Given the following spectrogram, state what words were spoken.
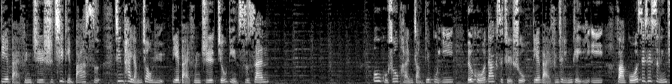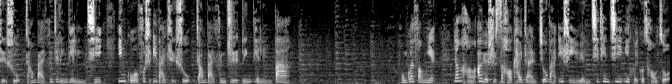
跌百。分之十七点八四，金太阳教育跌百分之九点四三。欧股收盘涨跌不一，德国 DAX 指数跌百分之零点一一，法国 CC 四零指数涨百分之零点零七，英国富时一百指数涨百分之零点零八。宏观方面。央行二月十四号开展九百一十亿元七天期逆回购操作，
